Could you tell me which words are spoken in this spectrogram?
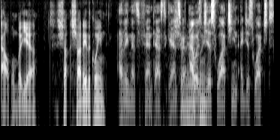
album. But yeah, Sh- Sade the Queen. I think that's a fantastic answer. Sade I was Queen. just watching. I just watched.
